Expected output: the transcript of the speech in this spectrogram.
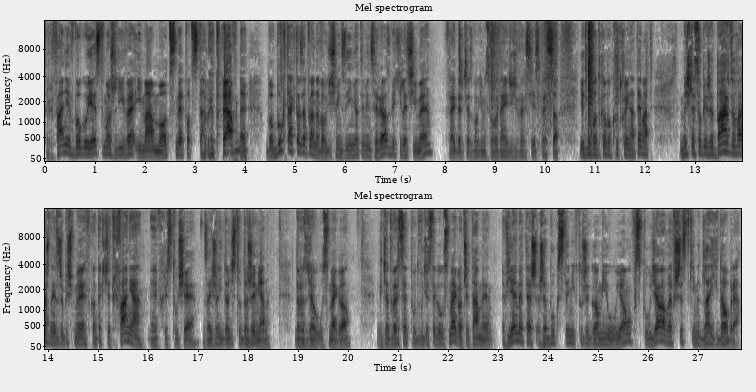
Trwanie w Bogu jest możliwe i ma mocne podstawy prawne, bo Bóg tak to zaplanował. Dziś między innymi o tym, więc rozbieg i lecimy. Frajda życia z Bogiem słowo daje dziś w wersji espresso jednowątkowo, krótko i na temat. Myślę sobie, że bardzo ważne jest, żebyśmy w kontekście trwania w Chrystusie zajrzeli do listu do Rzymian, do rozdziału ósmego, gdzie od wersetu 28 czytamy: Wiemy też, że Bóg z tymi, którzy go miłują, współdziała we wszystkim dla ich dobra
